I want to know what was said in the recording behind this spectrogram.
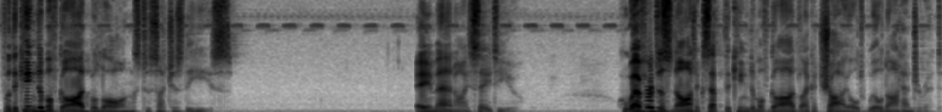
for the kingdom of God belongs to such as these. Amen, I say to you. Whoever does not accept the kingdom of God like a child will not enter it.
